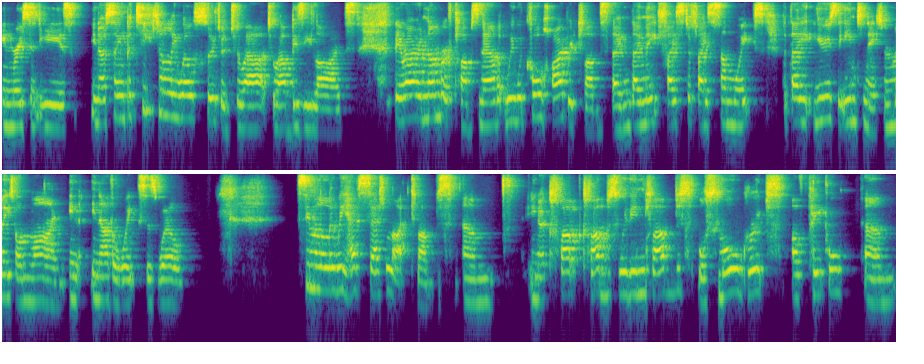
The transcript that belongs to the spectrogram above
in recent years, you know, seem particularly well suited to our, to our busy lives. There are a number of clubs now that we would call hybrid clubs. They, they meet face to face some weeks, but they use the internet and meet online in, in other weeks as well. Similarly, we have satellite clubs. Um, you know, club clubs within clubs or small groups of people um,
